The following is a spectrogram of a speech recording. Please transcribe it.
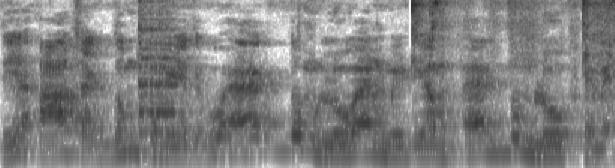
দিয়ে আঁচ একদম কমিয়ে দেবো, একদম লো অ্যান্ড মিডিয়াম একদম লো ফ্লেমে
